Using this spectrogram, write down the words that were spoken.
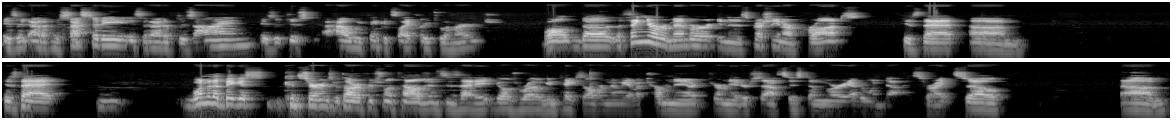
is it out of necessity? Is it out of design? Is it just how we think it's likely to emerge? Well, the the thing to remember, in especially in our prompts, is that um, is that one of the biggest concerns with artificial intelligence is that it goes rogue and takes over, and then we have a Terminator Terminator style system where everyone dies, right? So, um,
